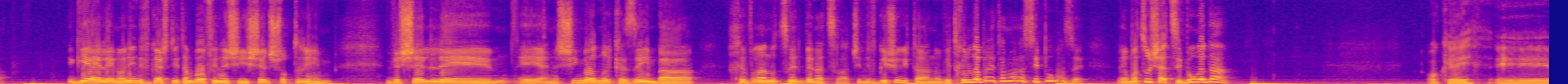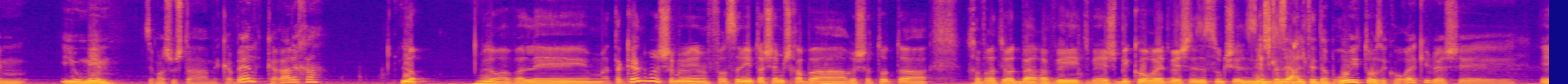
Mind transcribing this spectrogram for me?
הגיע אלינו, אני נפגשתי איתם באופן אישי של שוטרים ושל אה, אה, אנשים מאוד מרכזיים חברה נוצרית בנצרת שנפגשו איתנו והתחילו לדבר איתנו על הסיפור הזה. והם רצו שהציבור ידע. אוקיי, אמ, איומים זה משהו שאתה מקבל? קרה לך? לא. לא, אבל uh, אתה כן רואה שמפרסמים את השם שלך ברשתות החברתיות בערבית, ויש ביקורת, ויש איזה סוג של זלזול. יש כזה אל תדברו איתו, זה קורה? כאילו יש... Uh...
